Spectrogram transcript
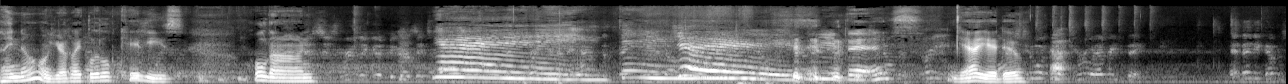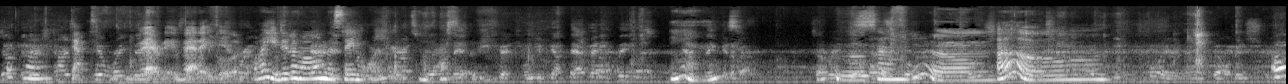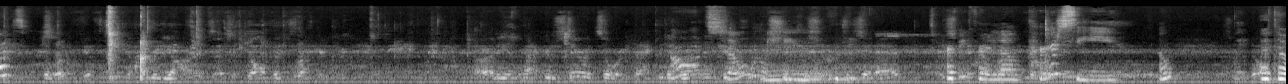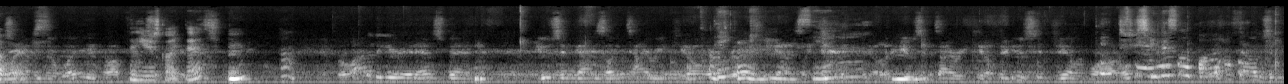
I know, you're like little kitties. Hold on. Yay! Dang. Yay! Read this. Yeah, you do. That's very, very good. Wow, you did them all in the same order. It's impressive. And some. Um, Oh. oh, it's Oh, it's so cute. Perfect for little Percy. Oh. Wait. that's how it works. Then you just go like this? Mhm. For a lot of the year, it has been using guys like Tyreek Hill. Thank you, Sam. They're using Tyreek Hill. They're using Jalen Waddle. Did you see this little ball? 1,500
